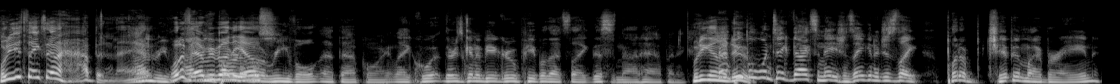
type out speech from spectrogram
What do you think's gonna happen, man? Re- what if I'd everybody else? a revolt at that point? Like, who, there's gonna be a group of people that's like, this is not happening. what are you gonna And do? People wouldn't take vaccinations. They ain't gonna just like put a chip in my brain.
